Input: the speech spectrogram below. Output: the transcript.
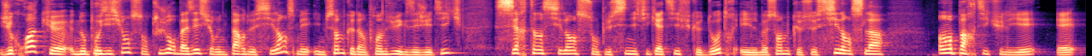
Je crois que nos positions sont toujours basées sur une part de silence, mais il me semble que d'un point de vue exégétique, certains silences sont plus significatifs que d'autres, et il me semble que ce silence-là, en particulier, est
